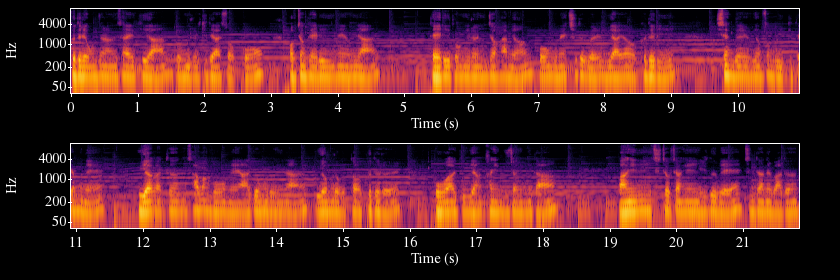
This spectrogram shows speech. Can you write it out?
그들의 온전한 의사에 기한 동의를 기대할 수 없고 법정 대리인에 의한 대리 동의를 인정하면 보험금의 취득을 위하여 그들이 희생될 위험성도 있기 때문에 위와 같은 사망보험의 악용으로 인한 위험으로부터 그들을 보호하기 위한 강행 규정입니다. 망인이 지적장애 1급의 진단을 받은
